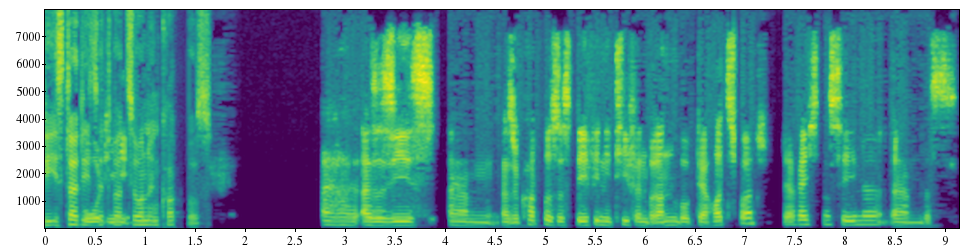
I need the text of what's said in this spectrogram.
Wie ist da die Situation die, in Cottbus? Äh, also sie ist, ähm, also Cottbus ist definitiv in Brandenburg der Hotspot der rechten Szene. Ähm, das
